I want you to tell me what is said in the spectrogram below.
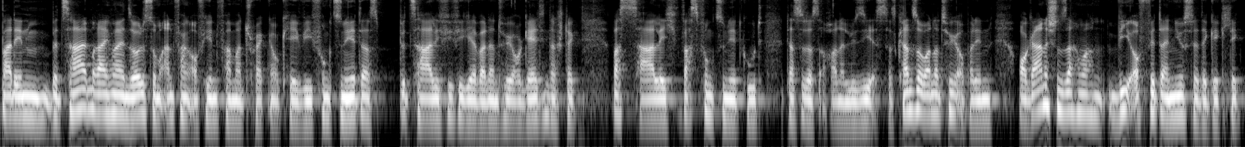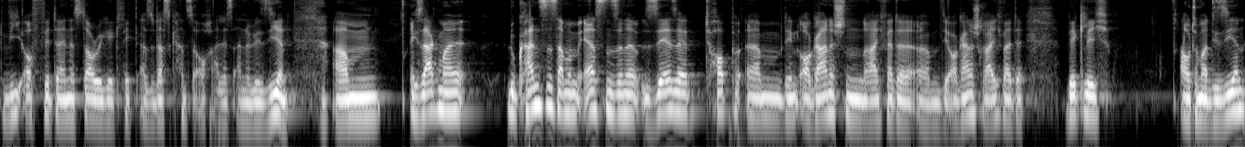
bei den bezahlten Reichweiten solltest du am Anfang auf jeden Fall mal tracken, okay, wie funktioniert das, bezahle ich wie viel Geld, weil da natürlich auch Geld hintersteckt, was zahle ich, was funktioniert gut, dass du das auch analysierst. Das kannst du aber natürlich auch bei den organischen Sachen machen, wie oft wird dein Newsletter geklickt, wie oft wird deine Story geklickt, also das kannst du auch alles analysieren. Ähm, ich sag mal, Du kannst es aber im ersten Sinne sehr, sehr top ähm, den organischen Reichweite, ähm, die organische Reichweite wirklich automatisieren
